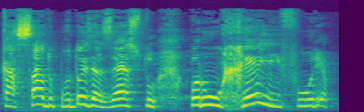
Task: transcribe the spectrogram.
caçado por dois exércitos, por um rei em fúria.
